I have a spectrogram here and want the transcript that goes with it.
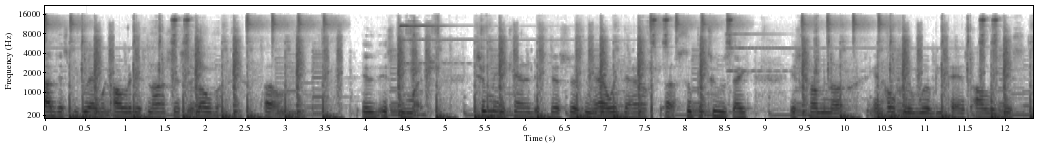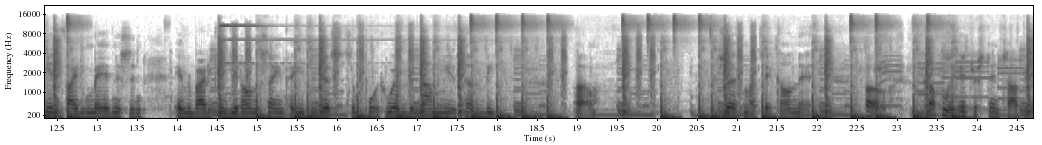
I'll just be glad when all of this nonsense is over. Um, it, it's too much. Too many candidates. Just just narrow it down. Uh, Super Tuesday is coming up, and hopefully we'll be past all of this infighting madness, and everybody can get on the same page and just support whoever the nominee is going to be. Um, so that's my take on that. Uh, a couple of interesting topics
